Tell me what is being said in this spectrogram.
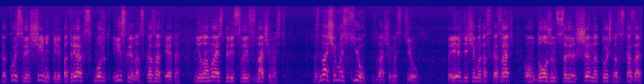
Какой священник или патриарх сможет искренно сказать это, не ломаясь перед своей значимостью? Значимостью. Значимостью. Прежде чем это сказать, он должен совершенно точно сказать,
